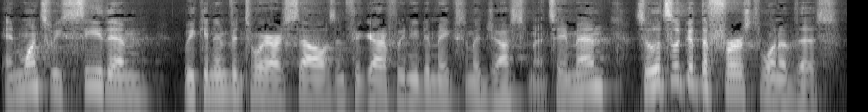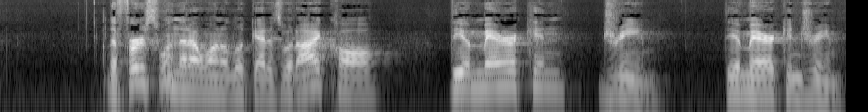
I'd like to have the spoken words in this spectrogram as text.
and once we see them, we can inventory ourselves and figure out if we need to make some adjustments. Amen? So let's look at the first one of this. The first one that I want to look at is what I call the American dream. The American dream.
